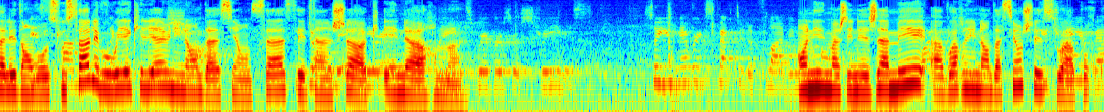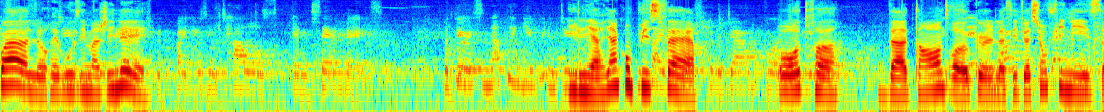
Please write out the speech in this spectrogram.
allez dans vos sous-sols et vous voyez qu'il y a une inondation. Ça, c'est un choc énorme. On n'imaginait jamais avoir une inondation chez soi? Pourquoi l'aurez-vous imaginé? Il n'y a rien qu'on puisse faire autre d'attendre que la situation finisse.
